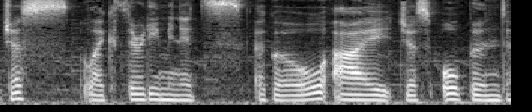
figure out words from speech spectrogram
just like 30 minutes ago, I just opened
